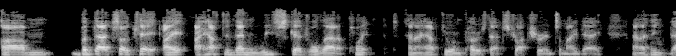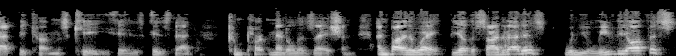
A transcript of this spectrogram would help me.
Um, but that's okay. I, I have to then reschedule that appointment and I have to impose that structure into my day. And I think that becomes key is, is that compartmentalization. And by the way, the other side of that is when you leave the office,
